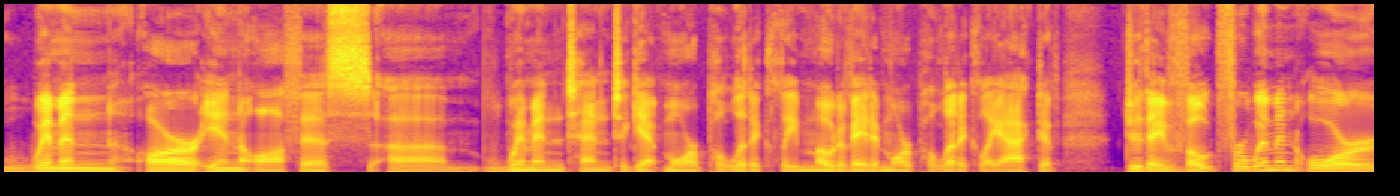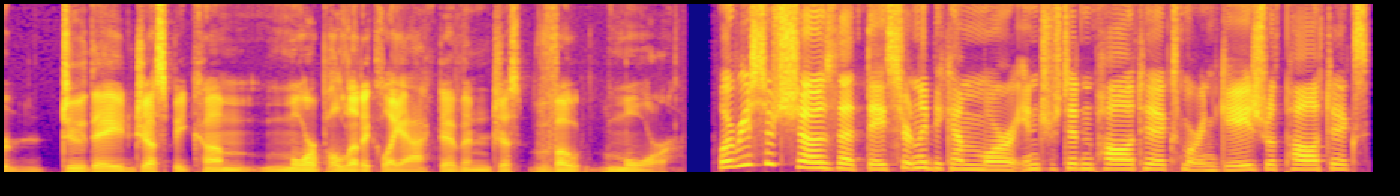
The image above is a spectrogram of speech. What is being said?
women are in office, um, women tend to get more politically motivated, more politically active do they vote for women or do they just become more politically active and just vote more? Well, research shows that they certainly become more interested in politics, more engaged with politics.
